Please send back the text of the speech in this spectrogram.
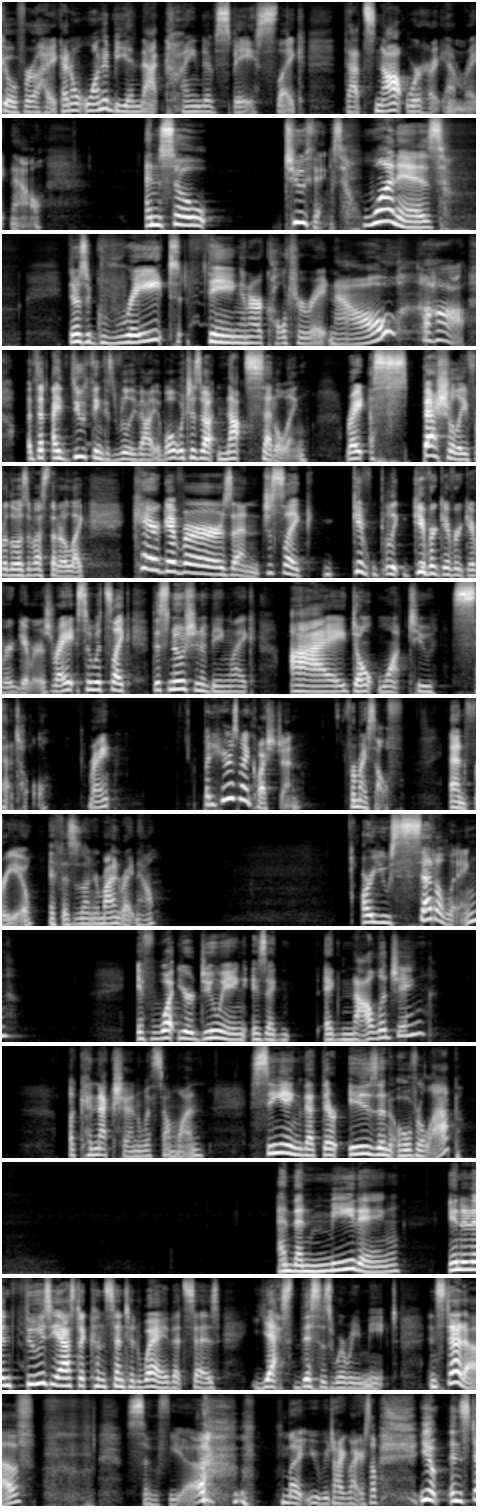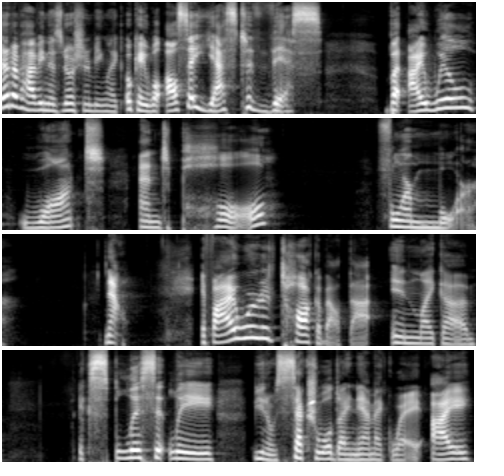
go for a hike. I don't want to be in that kind of space. Like that's not where I am right now. And so two things. One is there's a great thing in our culture right now, haha, that I do think is really valuable, which is about not settling, right? Especially for those of us that are like caregivers and just like give like giver, giver, giver, givers, right? So it's like this notion of being like, I don't want to settle, right? But here's my question for myself and for you, if this is on your mind right now. Are you settling if what you're doing is ag- acknowledging a connection with someone, seeing that there is an overlap, and then meeting in an enthusiastic, consented way that says, Yes, this is where we meet. Instead of, Sophia, might you be talking about yourself? You know, instead of having this notion of being like, okay, well, I'll say yes to this, but I will want and pull for more. Now, if I were to talk about that in like a explicitly, you know, sexual dynamic way, I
